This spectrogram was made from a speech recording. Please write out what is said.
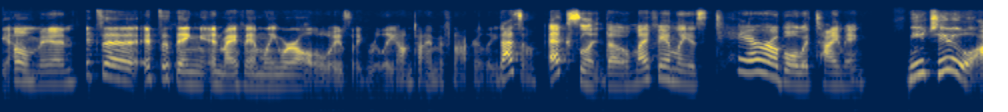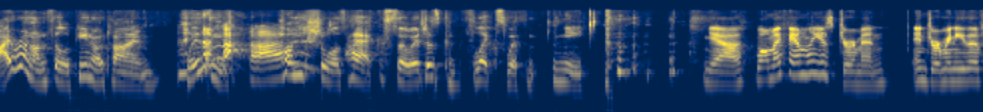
Yeah. Oh man. It's a it's a thing in my family. We're all always like really on time, if not early. That's so. excellent though. My family is terrible with timing. Me too. I run on Filipino time. Lindsay is punctual as heck, so it just conflicts with me. yeah. Well, my family is German. In Germany, the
